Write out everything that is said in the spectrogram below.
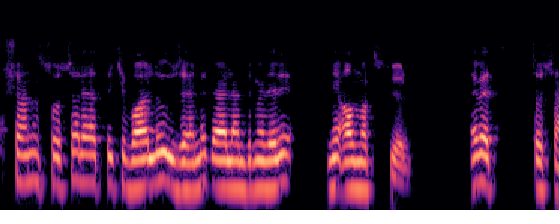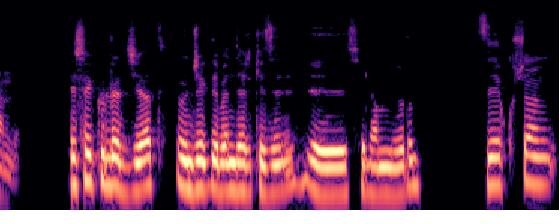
kuşağının sosyal hayattaki varlığı üzerine değerlendirmelerini almak istiyorum. Evet, söz sende. Teşekkürler Cihat. Öncelikle ben de herkesi e, selamlıyorum. Z kuşağın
